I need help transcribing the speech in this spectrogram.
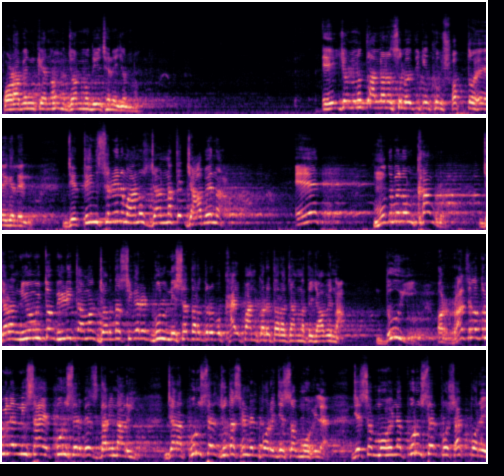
পড়াবেন কেন? জন্ম দিয়েছেন এই জন্য। এই জন্য তো আল্লাহ রসুল ওইদিকে খুব শক্ত হয়ে গেলেন যে তিন শ্রেণির মানুষ জান্নাতে যাবে না। এক মধুবেনুল খামর, যারা নিয়মিত বিড়ি, তামাক, জর্দা, সিগারেট, গুল, নেশাদার দ্রব্য খায়, পান করে, তারা জান্নাতে যাবে না। দুই, আর রাজলাত মিনার নিশায় পুরুষের বেশধারী নারী, যারা পুরুষের জুতা স্যান্ডেল পরে, যেসব মহিলা যেসব মহিলা পুরুষের পোশাক পরে,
